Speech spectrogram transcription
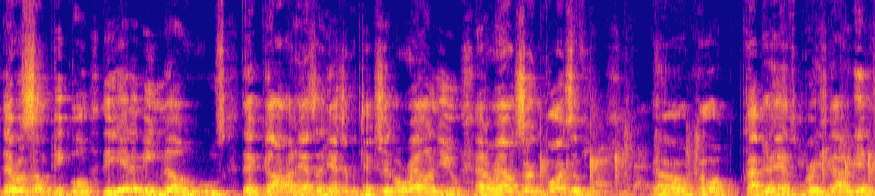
There are some people the enemy knows that God has a hedge of protection around you and around certain parts of you. Oh, come on, clap your hands and praise God again.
